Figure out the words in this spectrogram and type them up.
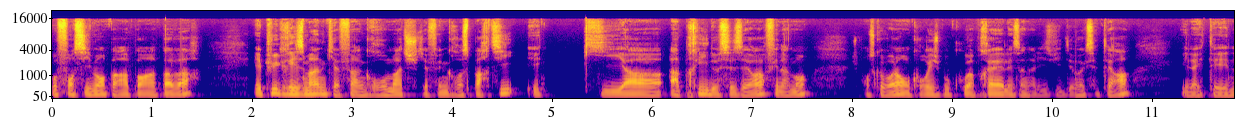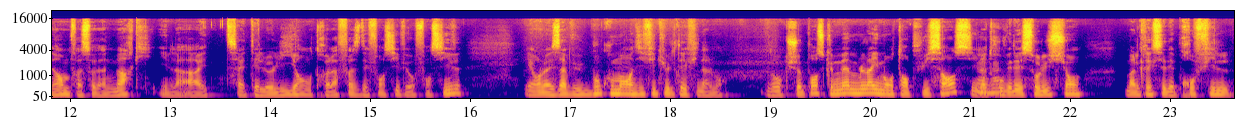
offensivement par rapport à un Pavard. Et puis Griezmann, qui a fait un gros match, qui a fait une grosse partie, et qui a appris de ses erreurs finalement. Je pense que voilà, on corrige beaucoup après les analyses vidéo, etc. Il a été énorme face au Danemark. Il a, ça a été le liant entre la phase défensive et offensive, et on les a vus beaucoup moins en difficulté finalement. Donc je pense que même là, il monte en puissance. Il a Mhm. trouvé des solutions, malgré que c'est des profils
